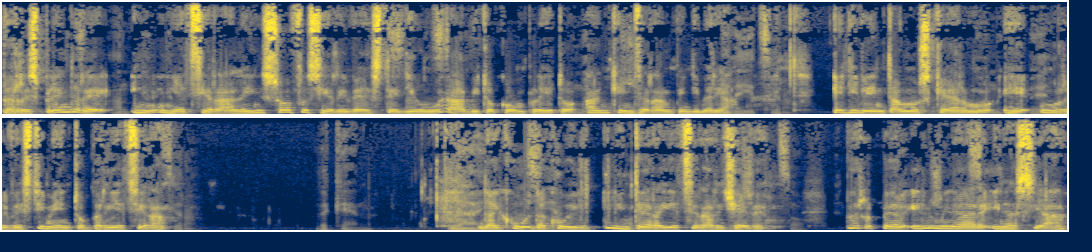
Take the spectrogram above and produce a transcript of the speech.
Per risplendere in Yetzirah, l'Insof si riveste di un abito completo anche in Zerampin di Beria e diventa uno schermo e un rivestimento per Yetzirah, da cui, da cui l'intera Yetzirah riceve. Per, per illuminare in Assia,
